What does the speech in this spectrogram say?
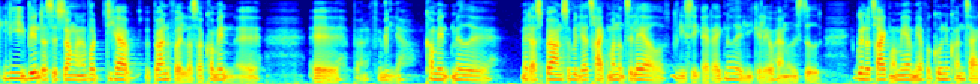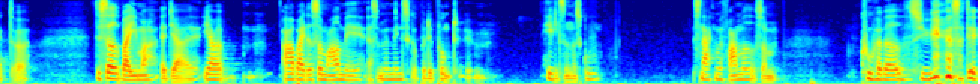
lige i vintersæsonerne, hvor de her børneforældre så kom ind, øh, øh, børnefamilier, kom ind med, øh, med deres børn, så ville jeg trække mig ned til lageret og lige se, at der ikke noget, jeg lige kan lave hernede i stedet. Jeg begyndte at trække mig mere og mere fra kundekontakt, og det sad bare i mig, at jeg, jeg arbejdede så meget med, altså med mennesker på det punkt, øh, hele tiden at skulle snakke med fremmede, som kunne have været syge. altså det,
